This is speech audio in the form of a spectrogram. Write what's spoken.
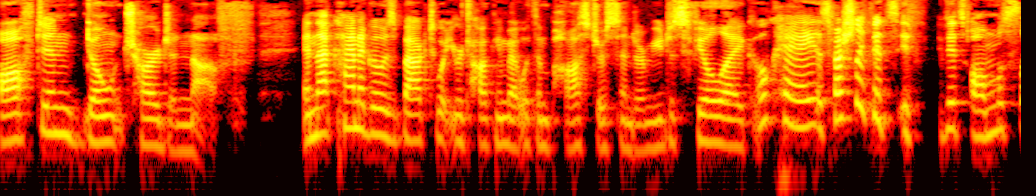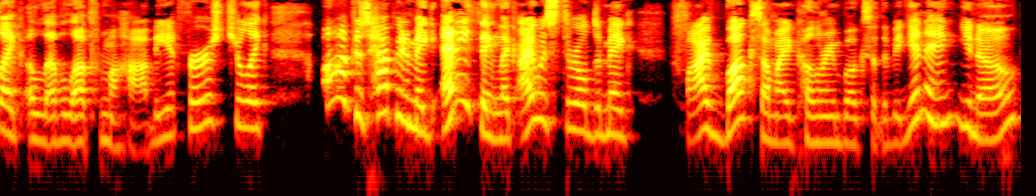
often don't charge enough. And that kind of goes back to what you're talking about with imposter syndrome. You just feel like, okay, especially if it's if, if it's almost like a level up from a hobby at first, you're like, oh, I'm just happy to make anything. Like I was thrilled to make five bucks on my coloring books at the beginning, you know?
